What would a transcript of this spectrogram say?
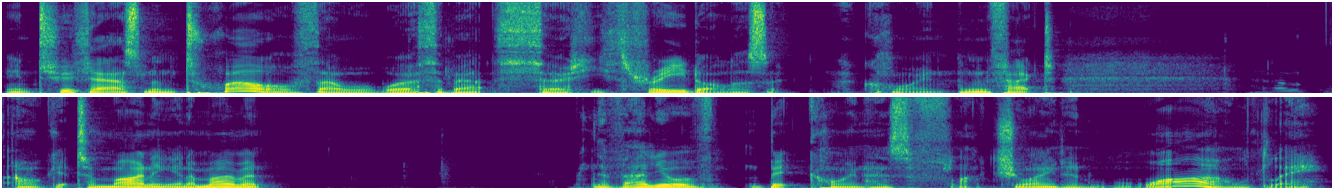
In 2012, they were worth about $33 a, coin. And in fact, I'll get to mining in a moment. The value of Bitcoin has fluctuated wildly.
